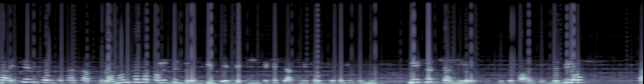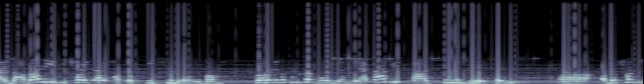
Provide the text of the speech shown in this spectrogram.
চাইছেন কলকাতার ছাত্র রমনতলা কলেজে যোগ দিতে, যেখান থেকে চাকরি করতে করতে তিনি চালিয়ে যেতে পারবেন যদিও তার বাবার এই বিষয়টায় আপত্তি ছিল এবং তোমার যেরকমটা বললাম যে একাধিক কাজ তিনি দিয়েছেন অবসন্ন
